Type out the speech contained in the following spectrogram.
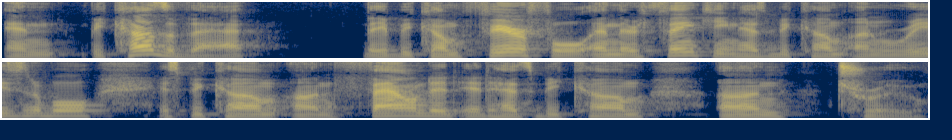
And because of that, they become fearful and their thinking has become unreasonable, it's become unfounded, it has become untrue.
